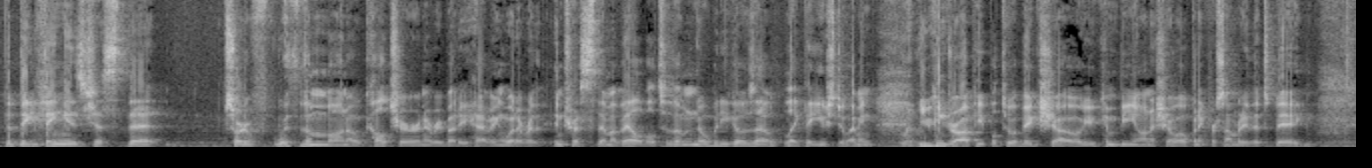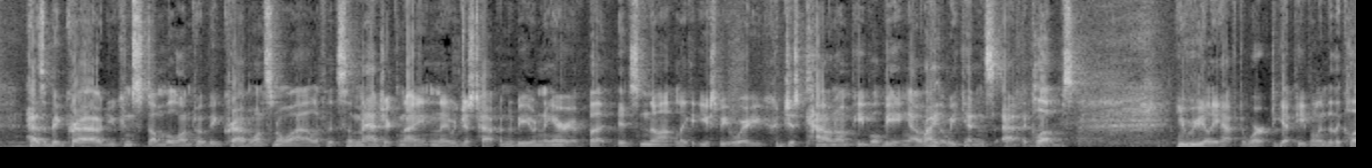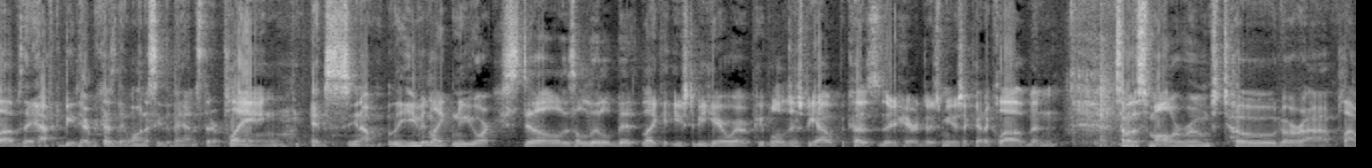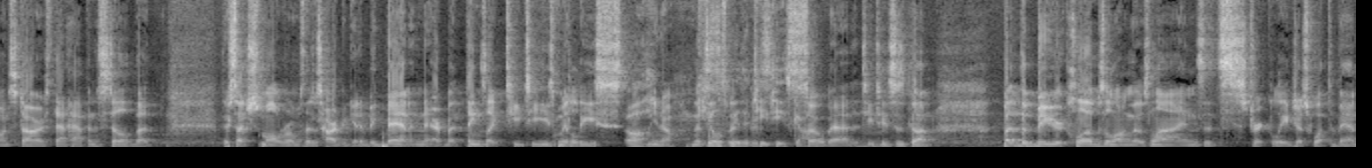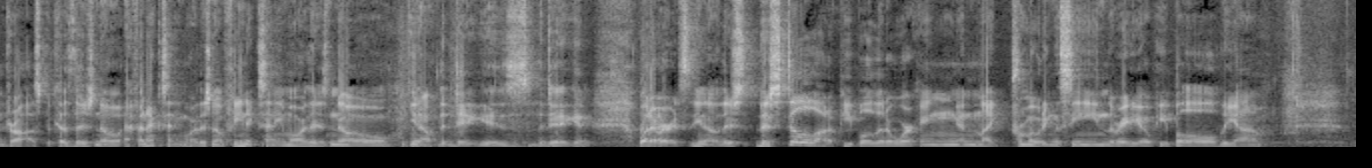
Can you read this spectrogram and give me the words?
the big thing is just that sort of with the monoculture and everybody having whatever interests them available to them nobody goes out like they used to. I mean you can draw people to a big show you can be on a show opening for somebody that's big has a big crowd you can stumble onto a big crowd once in a while if it's a magic night and they would just happen to be in the area but it's not like it used to be where you could just count on people being out on the weekends at the clubs you really have to work to get people into the clubs. They have to be there because they want to see the bands that are playing. It's, you know, even like New York still is a little bit like it used to be here where people will just be out because they hear there's music at a club. And some of the smaller rooms, Toad or uh, Plough and Stars, that happens still, but they're such small rooms that it's hard to get a big band in there. But things like TT's, Middle East, Oh, you know, kills me it's TT's gone. So bad the TT's is gone. But the bigger clubs along those lines, it's strictly just what the band draws because there's no FNX anymore. There's no Phoenix anymore. There's no, you know, the dig is the dig and whatever. It's, you know, there's there's still a lot of people that are working and like promoting the scene, the radio people, the um,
